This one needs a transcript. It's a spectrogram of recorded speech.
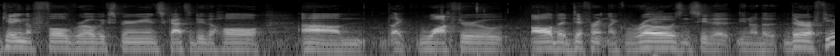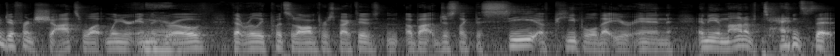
getting the full Grove experience. Got to do the whole um, like walk through all the different like rows and see the you know the there are a few different shots when you're in the Grove that really puts it all in perspective about just like the sea of people that you're in and the amount of tents that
